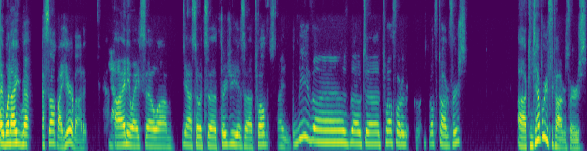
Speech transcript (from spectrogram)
I, when I mess up, I hear about it. Yeah. Uh, anyway, so um, yeah, so it's uh, 30 years, uh, 12, I believe, uh, about uh, 12 photo, 12 photographers, uh, contemporary photographers,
